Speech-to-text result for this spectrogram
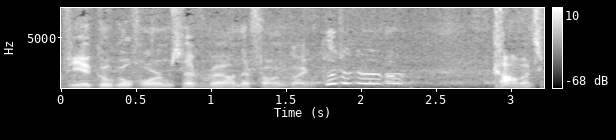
via Google Forms. Everybody on their phone going, comments.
